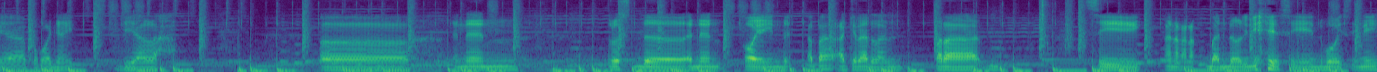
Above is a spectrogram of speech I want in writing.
Ya pokoknya dialah uh, and then terus the and then oh ya in the, apa akhirnya adalah para si anak-anak bandel ini si the boys ini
